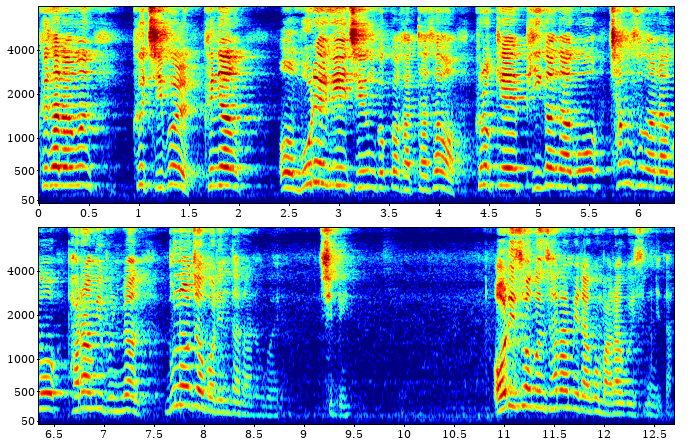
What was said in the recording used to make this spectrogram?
그 사람은 그 집을 그냥 어, 모래 위에 지은 것과 같아서 그렇게 비가 나고 창수가 나고 바람이 불면 무너져 버린다라는 거예요. 집이. 어리석은 사람이라고 말하고 있습니다.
